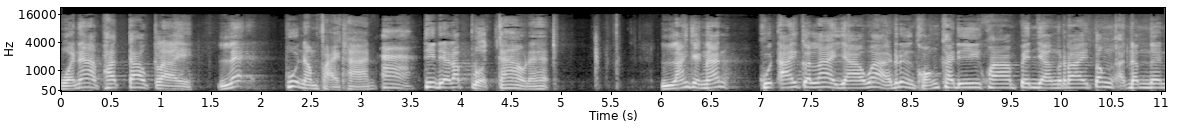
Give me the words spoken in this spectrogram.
หัวหน้าพักก้าวไกล และผู้นำฝ่ายค้านอ่าที่ได้รับโปรดเกล้านะฮะหลังจากนั้นคุณไอซ์ก็ไล่ยาวว่าเรื่องของคดีความเป็นอย่างไรต้องดำเนิน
